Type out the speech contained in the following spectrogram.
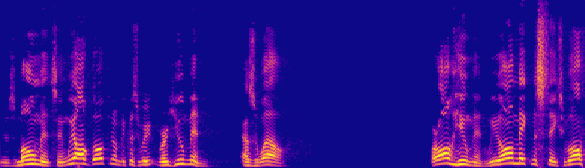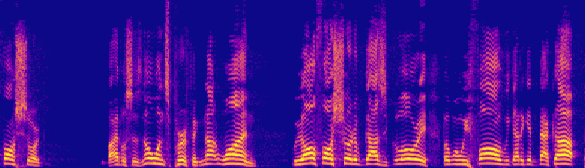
There's moments, and we all go through them because we, we're human as well. We're all human. We all make mistakes. We all fall short. The Bible says no one's perfect, not one. We all fall short of God's glory, but when we fall, we got to get back up.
